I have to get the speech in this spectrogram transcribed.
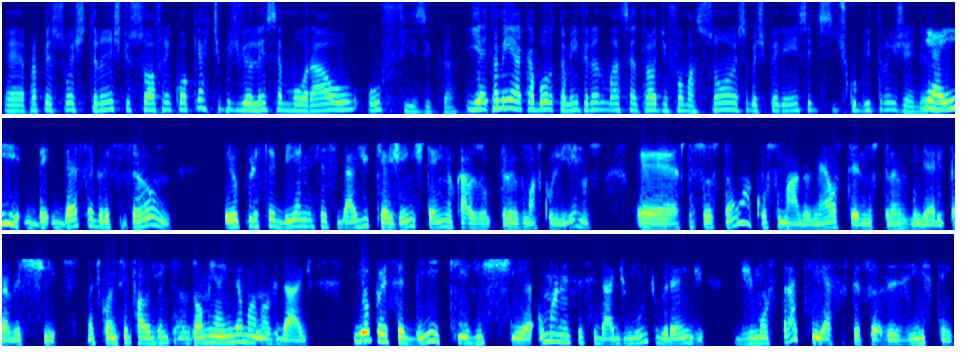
é, para pessoas trans que sofrem qualquer tipo de violência moral ou física. E aí, também acabou também virando uma central de informações sobre a experiência de se descobrir transgênero. E aí, de, dessa agressão, eu percebi a necessidade que a gente tem, no caso trans masculinos, é, as pessoas estão acostumadas né, aos termos trans mulher e travesti, mas quando se fala de um trans homem ainda é uma novidade. E eu percebi que existia uma necessidade muito grande de mostrar que essas pessoas existem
